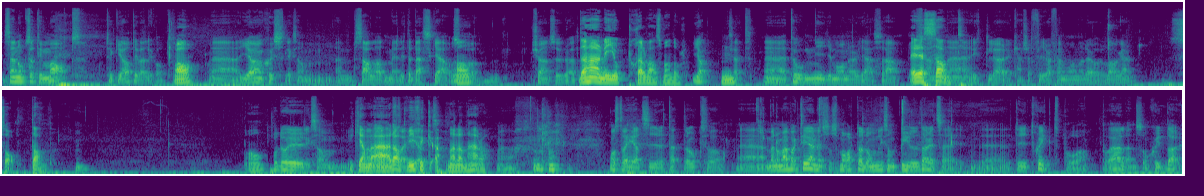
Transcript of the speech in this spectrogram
sen också till mat. Tycker jag att det är väldigt gott. Ja, Eh, gör en schysst liksom, en sallad med lite beska och så Ja. kör en suröl. den här har ni gjort själva som andor Ja, Mm. exakt. Eh, tog nio månader att jäsa. Är det Sen, sant? Eh, ytterligare kanske fyra, fem månader att laga. Satan Mm. Ja, Och då är det liksom... vilken jävla det ära att vi fick öppna den här då. Måste vara helt syretätt där också. Eh, Men de här bakterierna är så smarta, de liksom bildar ett, så här, eh, ett ytskikt på, på ölen som skyddar.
